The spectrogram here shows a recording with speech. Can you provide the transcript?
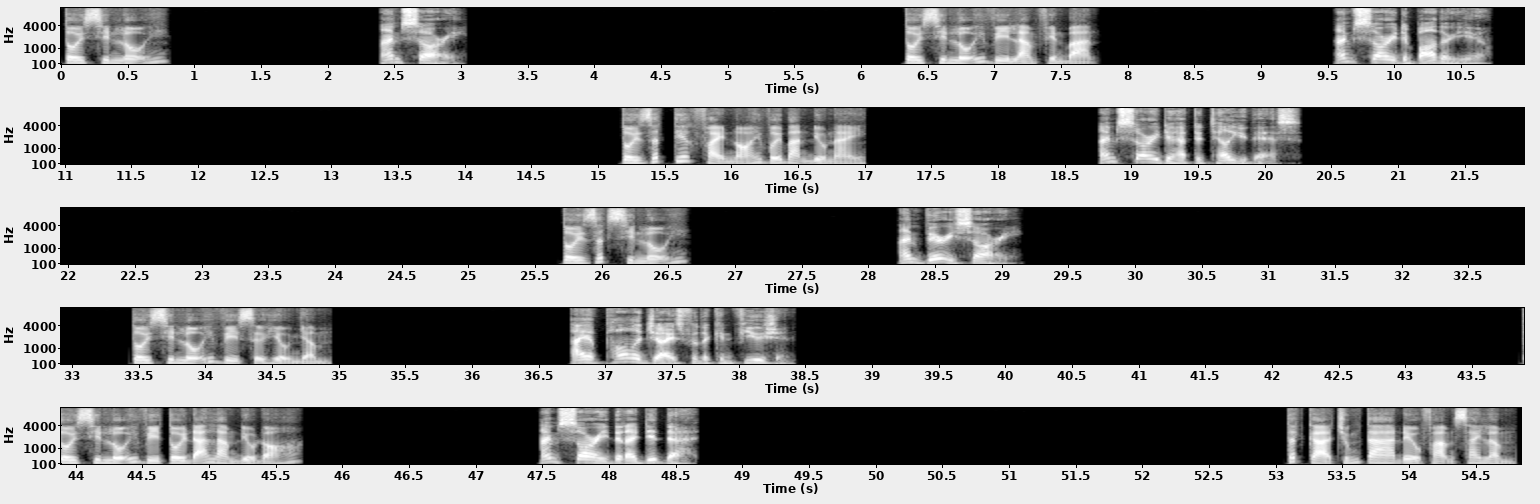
Tôi xin lỗi. I'm sorry. Tôi xin lỗi vì làm phiền bạn. I'm sorry to bother you. Tôi rất tiếc phải nói với bạn điều này. I'm sorry to have to tell you this. Tôi rất xin lỗi. I'm very sorry. Tôi xin lỗi vì sự hiểu nhầm. I apologize for the confusion. Tôi xin lỗi vì tôi đã làm điều đó. I'm sorry that I did that. Tất cả chúng ta đều phạm sai lầm.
